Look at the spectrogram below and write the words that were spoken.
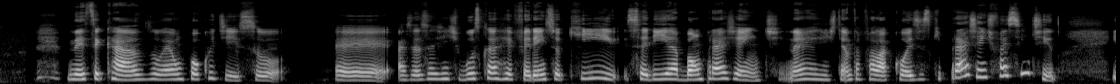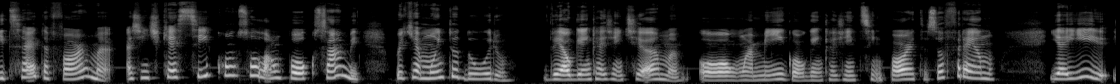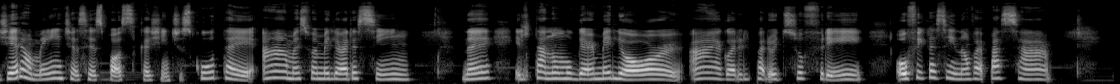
Nesse caso é um pouco disso. É, às vezes a gente busca referência o que seria bom pra gente, né? A gente tenta falar coisas que pra gente faz sentido. E de certa forma, a gente quer se consolar um pouco, sabe? Porque é muito duro ver alguém que a gente ama, ou um amigo, alguém que a gente se importa, sofrendo. E aí, geralmente, as respostas que a gente escuta é: ah, mas foi melhor assim, né? Ele tá num lugar melhor, ah, agora ele parou de sofrer, ou fica assim, não vai passar.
